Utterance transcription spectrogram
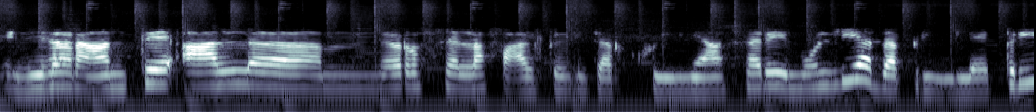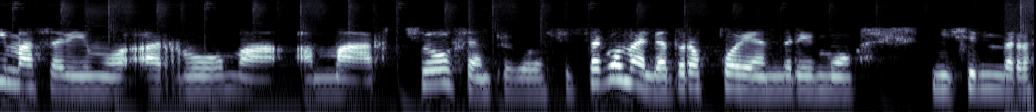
esilarante al um, Rossella Falco di Tarquinia. Saremo lì ad aprile, prima saremo a Roma a marzo, sempre con la stessa commedia, però poi andremo, mi sembra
